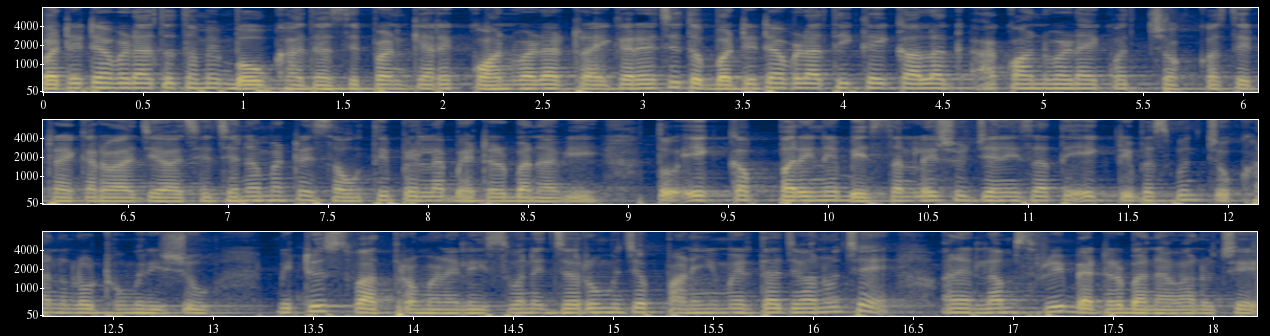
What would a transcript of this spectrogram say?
બટેટા વડા તો તમે બહુ ખાધા છે પણ ક્યારેક કોર્નવડા ટ્રાય કર્યા છે, તો બટેટા વડાથી કંઈક અલગ આ કોર્નવડા એકવાર ચોક્કસથી ટ્રાય કરવા જેવા છે. જેના માટે સૌથી પહેલાં બેટર બનાવીએ. તો એક કપ ભરીને બેસન લઈશું, જેની સાથે એક ટેબલસ્પૂન ચોખાનો લોટ ઉમેરીશું. મીઠું સ્વાદ પ્રમાણે લઈશું અને જરૂર મુજબ પાણી ઉમેરતા જવાનું છે અને લમ્સ ફ્રી બેટર બનાવવાનું છે.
